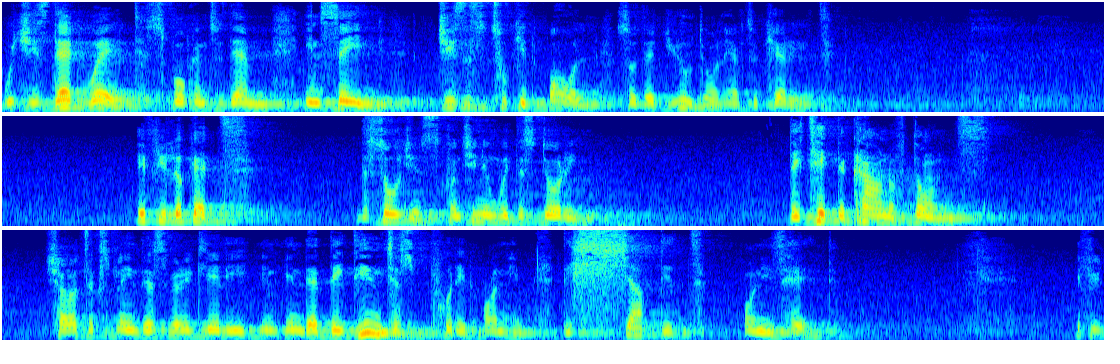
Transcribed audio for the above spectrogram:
which is that word spoken to them, in saying, Jesus took it all so that you don't have to carry it. If you look at the soldiers, continuing with the story, they take the crown of thorns. Charlotte explained this very clearly in, in that they didn't just put it on him, they shoved it on his head. If you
